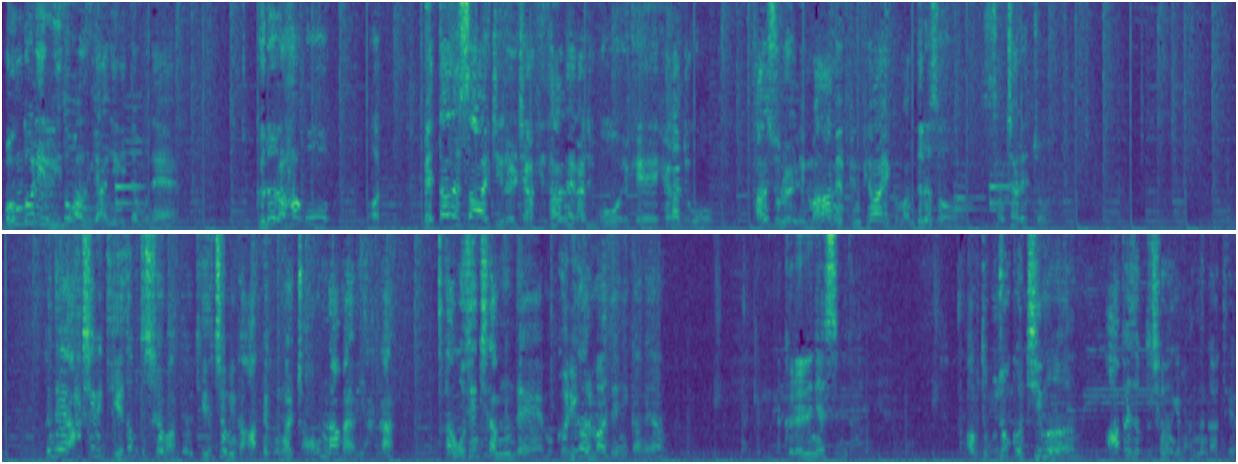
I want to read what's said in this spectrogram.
먼 거리를 이동하는 게 아니기 때문에 그러라 하고 어, 몇 단을 쌓을지를 제가 계산을 해가지고 이렇게 해 가지고 단수를 웬만하면 평평하게끔 만들어서 상차를 했죠. 근데 확실히 뒤에서부터 채우면 안 돼요. 뒤에서 채우니까 앞에 공간이 조금 남아요. 약간 한 5cm 남는데 뭐 거리가 얼마 안 되니까 그냥 그러려니 했습니다 아무튼 무조건 짐은 앞에서부터 채우는 게 맞는 것 같아요.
